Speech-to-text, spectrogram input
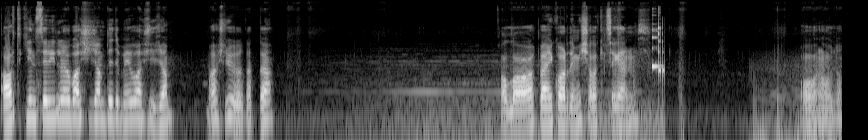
Artık yeni serilere başlayacağım. Dedemeye başlayacağım. Başlıyoruz hatta. Allah ben yukarıdayım inşallah kimse gelmez. O ne oldu?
